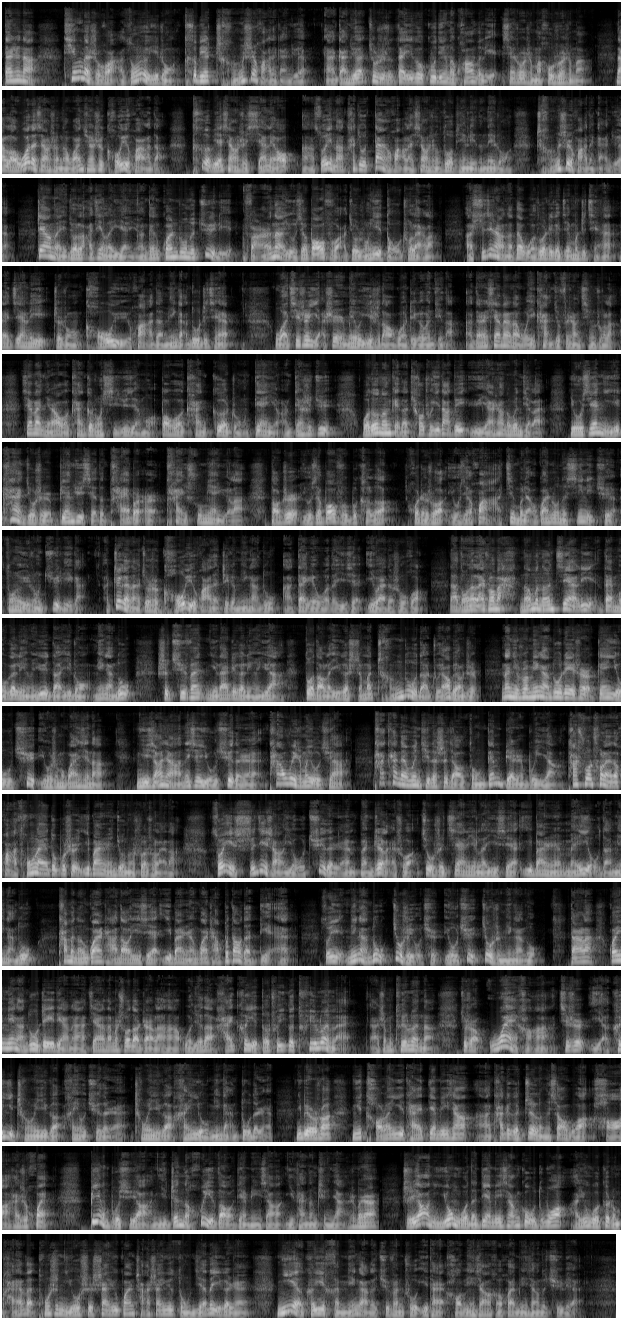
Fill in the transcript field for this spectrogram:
但是呢，听的时候啊，总有一种特别程式化的感觉啊，感觉就是在一个固定的框子里，先说什么后说什么。那老郭的相声呢，完全是口语化了的，特别像是闲聊啊，所以呢，他就淡化了相声作品里的那种程式化的感觉，这样呢，也就拉近了演员跟观众的距离，反而呢，有些包袱啊，就容易抖出来了。啊，实际上呢，在我做这个节目之前，在建立这种口语化的敏感度之前，我其实也是没有意识到过这个问题的啊。但是现在呢，我一看就非常清楚了。现在你让我看各种喜剧节目，包括看各种电影、电视剧，我都能给他挑出一大堆语言上的问题来。有些你一看就是编剧写的台本太书面语了，导致有些包袱不可乐，或者说有些话进不了观众的心里去，总有一种距离感。啊，这个呢就是口语化的这个敏感度啊，带给我的一些意外的收获。那总的来说吧，能不能建立在某个领域的一种敏感度，是区分你在这个领域啊做到了一个什么程度的主要标志。那你说敏感度这事儿跟有趣有什么关系呢？你想想那些有趣的人，他为什么有趣啊？他看待问题的视角总跟别人不一样，他说出来的话从来都不是一般人就能说出来的。所以实际上，有趣的人本质来说就是建立了一些一般人没有的敏感度，他们能观察到一些一般人观察不到的点。所以敏感度就是有趣，有趣就是敏感度。当然了，关于敏感度这一点呢，既然咱们说到这儿了啊，我觉得还可以得出一个推论来。啊，什么推论呢？就是外行啊，其实也可以成为一个很有趣的人，成为一个很有敏感度的人。你比如说，你讨论一台电冰箱啊，它这个制冷效果好啊还是坏，并不需要你真的会造电冰箱，你才能评价，是不是？只要你用过的电冰箱够多啊，用过各种牌子，同时你又是善于观察、善于总结的一个人，你也可以很敏感的区分出一台好冰箱和坏冰箱的区别。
